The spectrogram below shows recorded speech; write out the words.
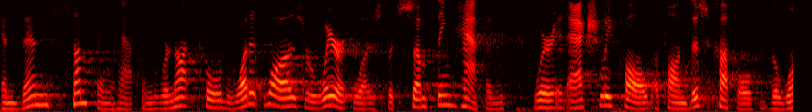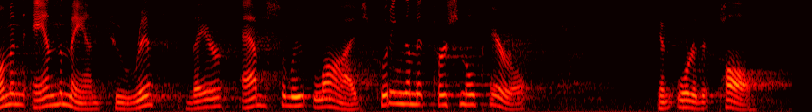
And then something happened. We're not told what it was or where it was, but something happened where it actually called upon this couple, the woman and the man, to risk their absolute lives, putting them at personal peril in order that Paul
